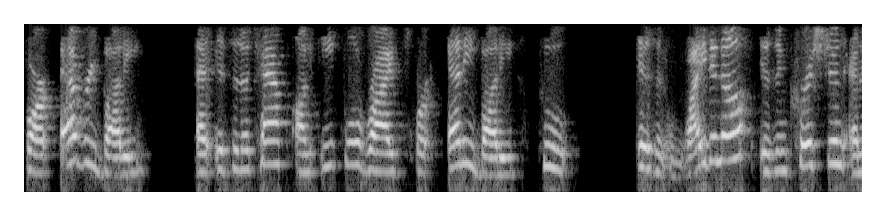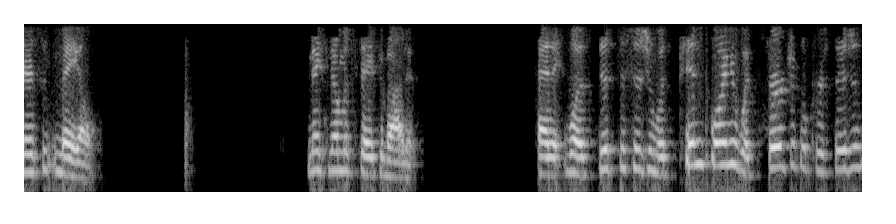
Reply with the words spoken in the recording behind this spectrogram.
for everybody. It's an attack on equal rights for anybody who isn't white enough, isn't Christian, and isn't male. Make no mistake about it. And it was this decision was pinpointed with surgical precision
